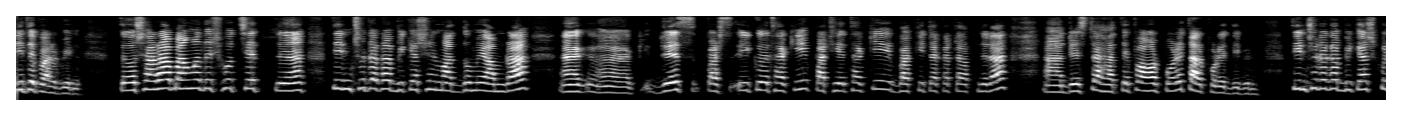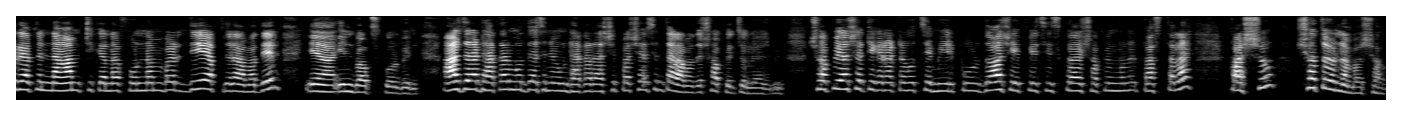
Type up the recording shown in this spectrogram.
নিতে পারবেন। তো সারা বাংলাদেশ হচ্ছে তিনশো টাকা বিকাশের মাধ্যমে আমরা ড্রেস ই করে থাকি, পাঠিয়ে থাকি। বাকি টাকাটা আপনারা ড্রেসটা হাতে পাওয়ার পরে তারপরে দিবেন। ৳৩০০ বিকাশ করে আপনার নাম, ঠিকানা, ফোন নাম্বার দিয়ে আপনারা আমাদের ইনবক্স করবেন। আর যারা ঢাকার মধ্যে আছেন এবং ঢাকার আশেপাশে আছেন তারা আমাদের শপে চলে আসবেন। শপে আসার ঠিকানাটা হচ্ছে মিরপুর ১০ এফএস স্কোয়ার শপিং মলের পাঁচতলায় পাঁচশো সতেরো নম্বর শপ।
